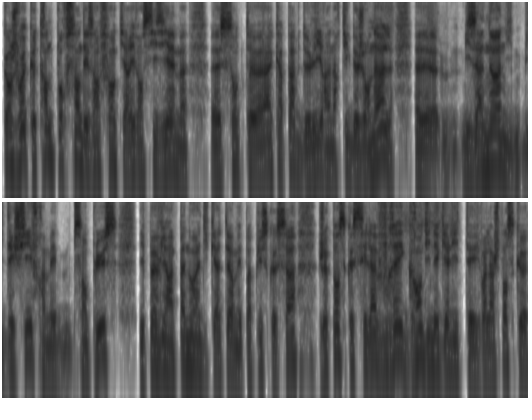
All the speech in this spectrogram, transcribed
Quand je vois que 30% des enfants qui arrivent en sixième euh, sont euh, incapables de lire un article de journal, euh, ils annonnent, ils déchiffrent, mais sans plus. Ils peuvent lire un panneau indicateur, mais pas plus que ça. Je pense que c'est la vraie grande inégalité. Voilà, je pense que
